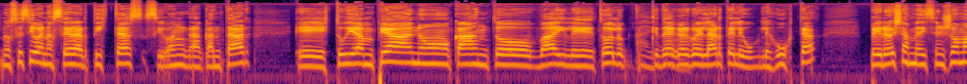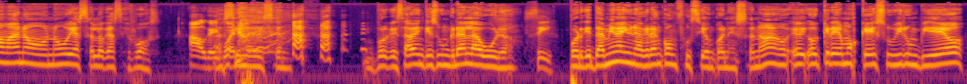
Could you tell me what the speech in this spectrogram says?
No sé si van a ser artistas, si van a cantar. Eh, estudian piano, canto, baile, todo lo Ay, que tenga que ver con el arte le- les gusta. Pero ellas me dicen, yo mamá no, no voy a hacer lo que haces vos. Ah, ok, Así bueno. me dicen. Porque saben que es un gran laburo. Sí. Porque también hay una gran confusión con eso, ¿no? Hoy, hoy creemos que es subir un video,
